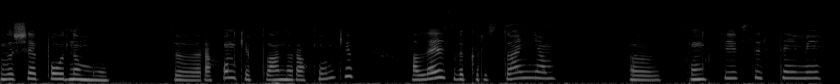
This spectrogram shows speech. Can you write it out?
лише по одному з рахунків плану рахунків, але з використанням е, функції в системі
